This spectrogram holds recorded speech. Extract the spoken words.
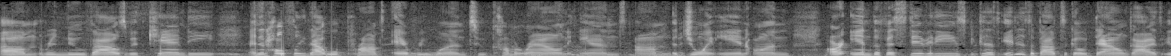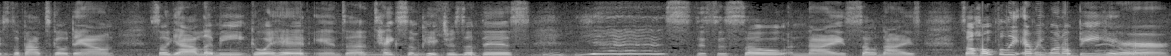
um, renew vows with Candy, and then hopefully that will prompt everyone to come around and um, join in on or in the festivities because it is about to go down, guys. It is about to go down. So yeah, let me go ahead and uh, take some pictures of this. Yes, this is so nice, so nice. So hopefully everyone will be here.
